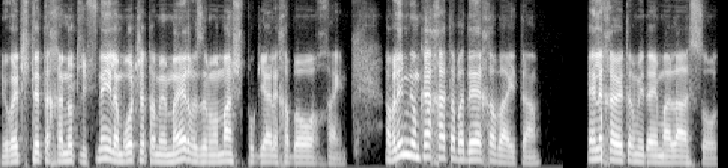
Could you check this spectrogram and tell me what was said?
יורד שתי תחנות לפני למרות שאתה ממהר וזה ממש פוגע לך באורח חיים. אבל אם גם ככה אתה בדרך הביתה, אין לך יותר מדי מה לעשות,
